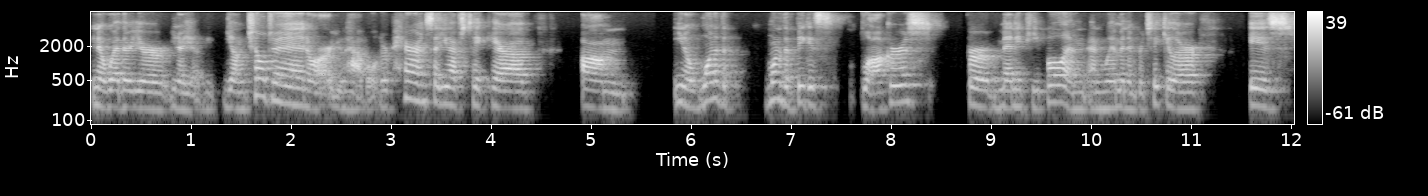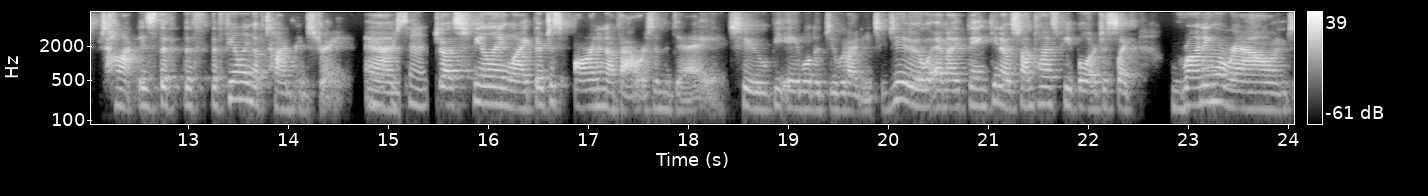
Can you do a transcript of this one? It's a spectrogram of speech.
you know, whether you're, you know, you have young children or you have older parents that you have to take care of. Um, you know, one of the one of the biggest blockers for many people and, and women in particular is time is the, the, the feeling of time constraint and 100%. just feeling like there just aren't enough hours in the day to be able to do what I need to do. And I think, you know, sometimes people are just like running around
